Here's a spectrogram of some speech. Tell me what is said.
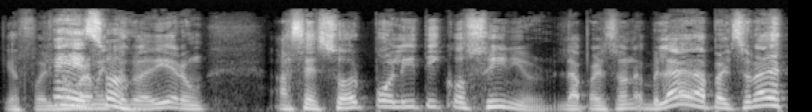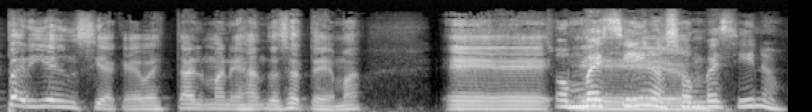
que fue el ¿Qué es nombramiento eso? que le dieron. Asesor político senior, la persona, ¿verdad? La persona de experiencia que va a estar manejando ese tema. Eh, Son vecinos, eh, son vecinos.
